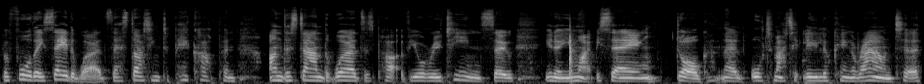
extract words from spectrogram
before they say the words, they're starting to pick up and understand the words as part of your routine. So, you know, you might be saying dog and they're automatically looking around to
